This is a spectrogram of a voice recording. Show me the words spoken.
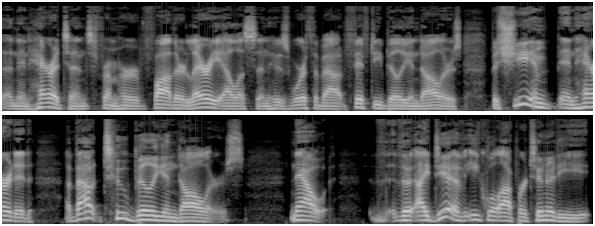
a, an inheritance from her father, Larry Ellison, who's worth about $50 billion. But she in, inherited about $2 billion. Now, th- the idea of equal opportunity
